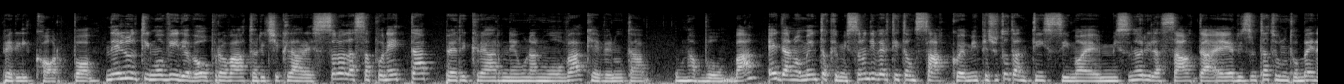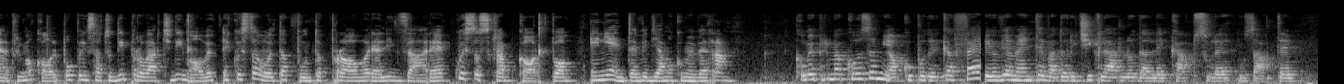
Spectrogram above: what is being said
per il corpo. Nell'ultimo video avevo provato a riciclare solo la saponetta per ricrearne una nuova che è venuta una bomba. E dal momento che mi sono divertita un sacco e mi è piaciuto tantissimo e mi sono rilassata e il risultato è venuto bene al primo colpo ho pensato di provarci di nuovo e questa volta appunto provo a realizzare questo scrub corpo. E niente vediamo come verrà. Come prima cosa mi occupo del caffè e ovviamente vado a riciclarlo dalle capsule usate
